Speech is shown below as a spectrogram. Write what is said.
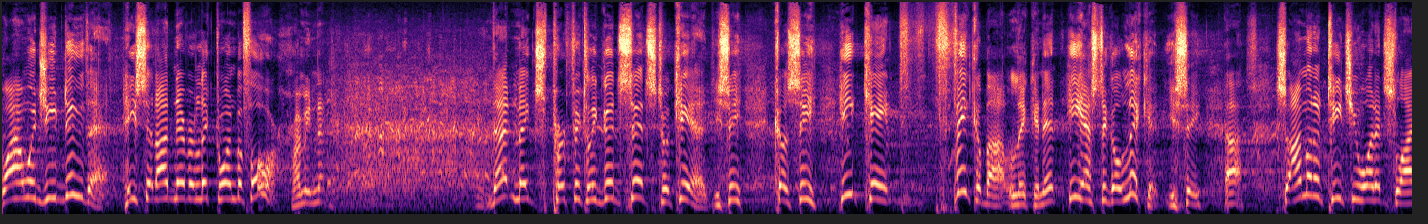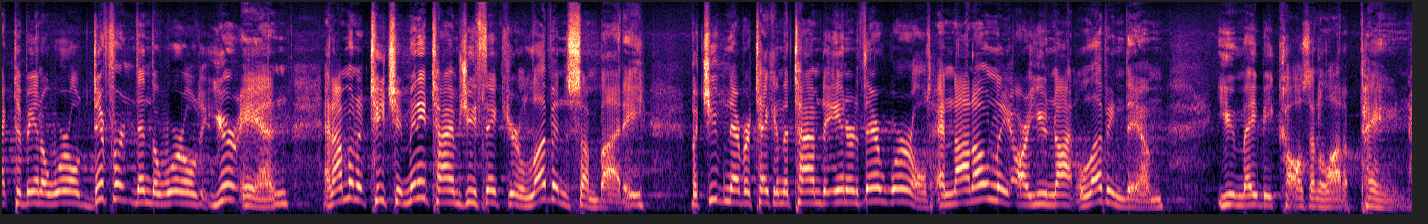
Why would you do that? He said, I'd never licked one before. I mean, that, that makes perfectly good sense to a kid, you see? Because, see, he can't think about licking it, he has to go lick it, you see. Uh, so I'm going to teach you what it's like to be in a world different than the world you're in. And I'm going to teach you many times you think you're loving somebody, but you've never taken the time to enter their world. And not only are you not loving them, you may be causing a lot of pain.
